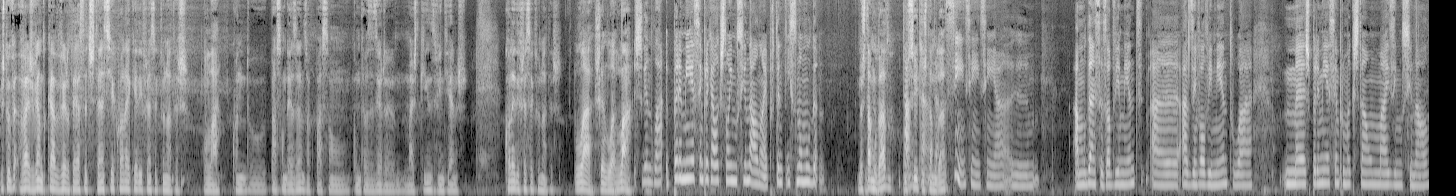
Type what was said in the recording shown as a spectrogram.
Mas tu vais vendo Cabo Verde a essa distância, qual é que é a diferença que tu notas lá? Quando passam 10 anos ou que passam, como estavas a dizer, mais de 15, 20 anos? Qual é a diferença que tu notas? Lá, chegando lá. Lá. chegando lá, para mim é sempre aquela questão emocional, não é? Portanto, isso não muda. Mas está mudado? Tá, o sítio tá, está tá. mudado? Sim, sim, sim. Há, hum, há mudanças, obviamente, há, há desenvolvimento, há, mas para mim é sempre uma questão mais emocional,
